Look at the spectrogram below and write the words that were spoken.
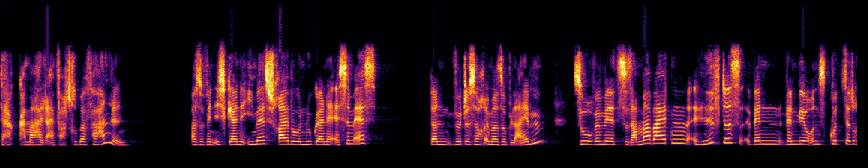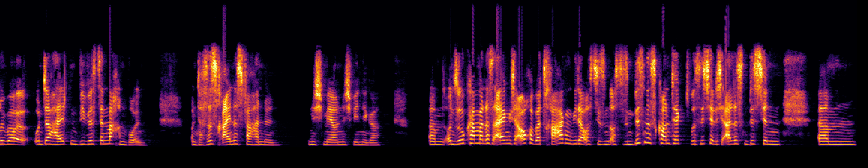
da kann man halt einfach drüber verhandeln. Also wenn ich gerne E-Mails schreibe und du gerne SMS, dann wird es auch immer so bleiben. So, wenn wir jetzt zusammenarbeiten, hilft es, wenn, wenn wir uns kurz darüber unterhalten, wie wir es denn machen wollen. Und das ist reines Verhandeln, nicht mehr und nicht weniger. Ähm, und so kann man das eigentlich auch übertragen, wieder aus diesem, aus diesem Business-Kontext, wo sicherlich alles ein bisschen ähm,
